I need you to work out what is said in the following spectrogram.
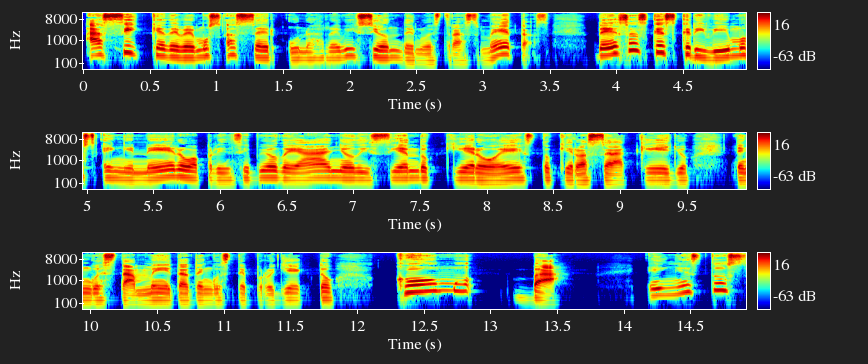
Así que debemos hacer una revisión de nuestras metas, de esas que escribimos en enero a principio de año diciendo quiero esto, quiero hacer aquello, tengo esta meta, tengo este proyecto. ¿Cómo va? En estos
